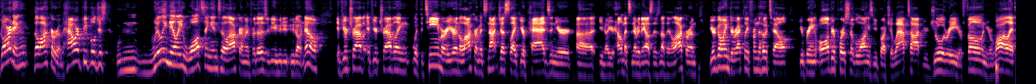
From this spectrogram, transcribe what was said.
guarding the locker room? How are people just willy nilly waltzing into the locker room? And for those of you who, do, who don't know, if you're travel if you're traveling with the team or you're in the locker room, it's not just like your pads and your uh, you know your helmets and everything else. There's nothing in the locker room. You're going directly from the hotel. You're bringing all of your personal belongings. You brought your laptop, your jewelry, your phone, your wallet.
